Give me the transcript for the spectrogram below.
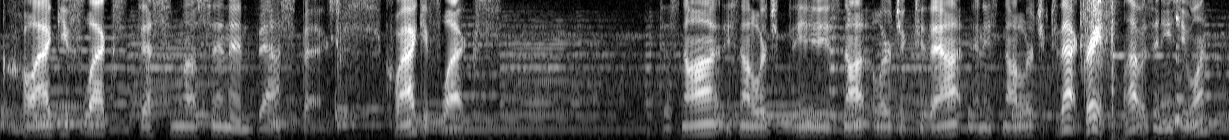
Coaguflex, Decimosin, and Vaspex. Coaguflex does not, he's not allergic, he's not allergic to that, and he's not allergic to that. Great, well that was an easy one.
